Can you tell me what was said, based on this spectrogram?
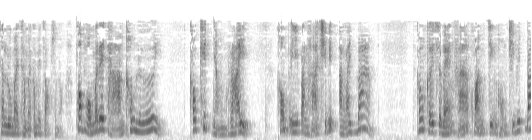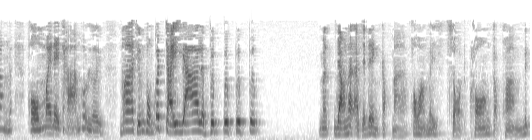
ท่านรู้ไหมทำไมเขาไม่ตอบสนอง เพราะผมไม่ได้ถามเขาเลย เขาคิดอย่างไร เขามีปัญหาชีวิตอะไรบ้าง เขาเคยแสวงหาความจริงของชีวิตบ้างไหมผมไม่ได้ถามเขาเลย มาถึงผมก็ใจยาเลยปึ๊บปึ๊บปึ๊บปึ๊บ มันยาวนั้นอาจจะเด้งกลับมา เพราะว่าไม่สอดคล้องกับความนึก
